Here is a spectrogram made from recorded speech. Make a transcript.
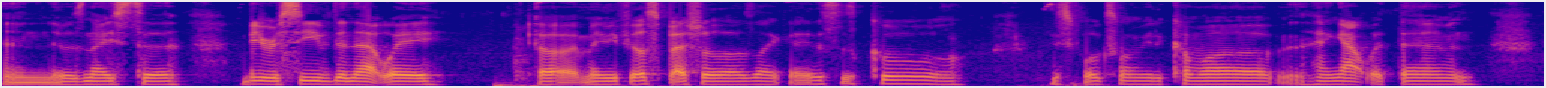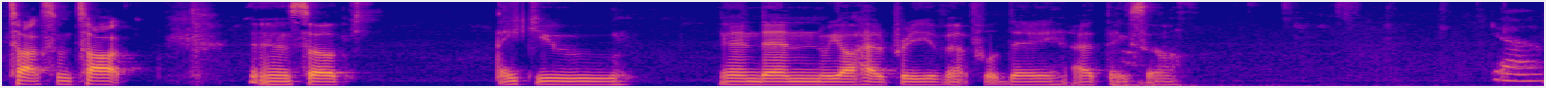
and it was nice to be received in that way. Uh, it made me feel special. I was like, "Hey, this is cool." These folks want me to come up and hang out with them and talk some talk. And so, thank you. And then we all had a pretty eventful day. I think so. Yeah.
